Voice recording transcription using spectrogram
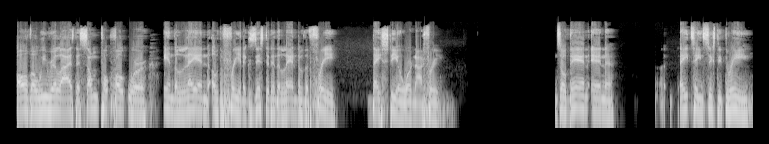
Although we realize that some folk were in the land of the free and existed in the land of the free, they still were not free. And so then in 1863,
